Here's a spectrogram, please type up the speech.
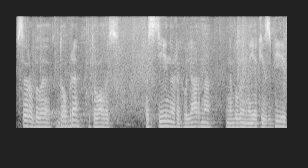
Все робили добре, готувались постійно, регулярно, не було ніяких збіїв.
